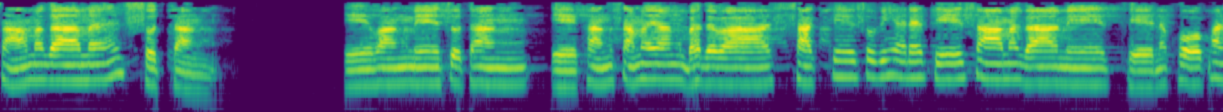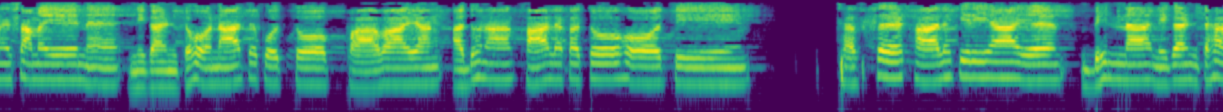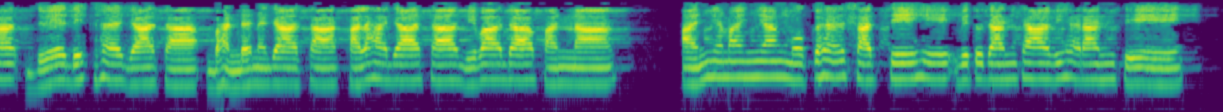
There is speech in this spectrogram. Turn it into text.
සාමගාම සුත්තං। එවං මේ සුතං ඒකං සමයං භගවා සක්කේසු විහෙරති සාමගාමේ තේන කෝපන සමයේන නිගණ්ඨෝ නාත පුත්තෝ පාවායන් අදුනා කාලකතෝ හෝති। තස්ස කාලකිරියාය භින්නා නිගණ්ඨ ද්වේදික ජාතා භණ්ඩන ජාතා කලහ ජාතා විවාදා පන්නා අඤ්ඤමඤ්ඤං මොකහ සත්තේහි විතුදන්තා විහරන්ති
